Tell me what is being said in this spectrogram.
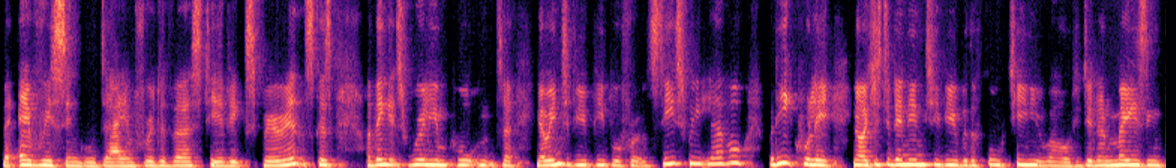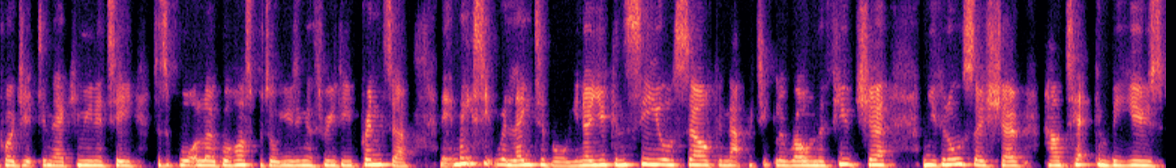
but every single day and for a diversity of experience. Because I think it's really important to you know, interview people for a C-suite level, but equally, you know, I just did an interview with a 14-year-old who did an amazing project in their community to support a local hospital using a 3D printer. It makes it relatable. You know, you can see yourself in that particular role in the future, and you can also show how tech can be used,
